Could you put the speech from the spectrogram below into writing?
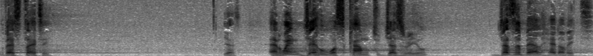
verse thirty. Yes. And when Jehu was come to Jezreel, Jezebel heard of it.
